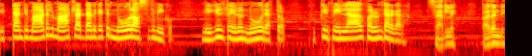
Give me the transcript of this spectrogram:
ఇట్లాంటి మాటలు మాట్లాడడానికైతే నోరు వస్తుంది మీకు. మిగిలిన టైంలో నోరు ఎత్తరం కుక్కిని పెయిన్లాగా పడుంటారు కదా. సర్లే పదండి.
